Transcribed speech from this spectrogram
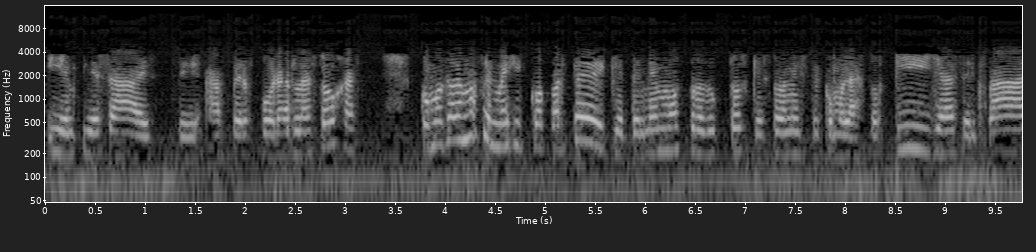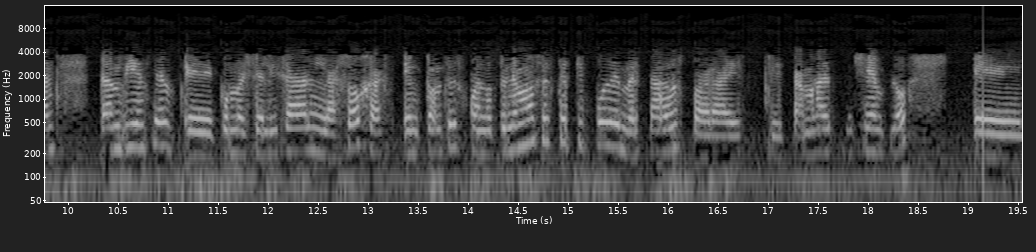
y empieza este, a perforar las hojas. Como sabemos en México, aparte de que tenemos productos que son este como las tortillas, el pan, también se eh, comercializan las hojas. Entonces, cuando tenemos este tipo de mercados para este tamal, por ejemplo, eh,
